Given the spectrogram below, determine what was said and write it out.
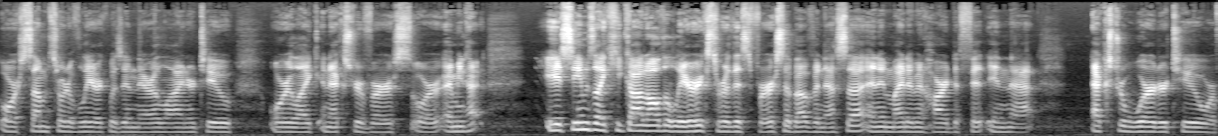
or some sort of lyric was in there, a line or two, or like an extra verse, or I mean, it seems like he got all the lyrics for this verse about Vanessa, and it might have been hard to fit in that extra word or two, or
